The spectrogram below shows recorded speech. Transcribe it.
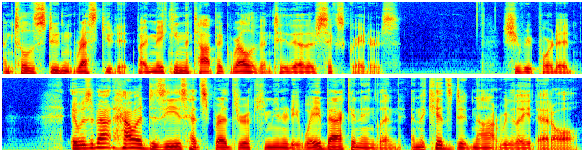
until the student rescued it by making the topic relevant to the other sixth graders. She reported, It was about how a disease had spread through a community way back in England, and the kids did not relate at all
